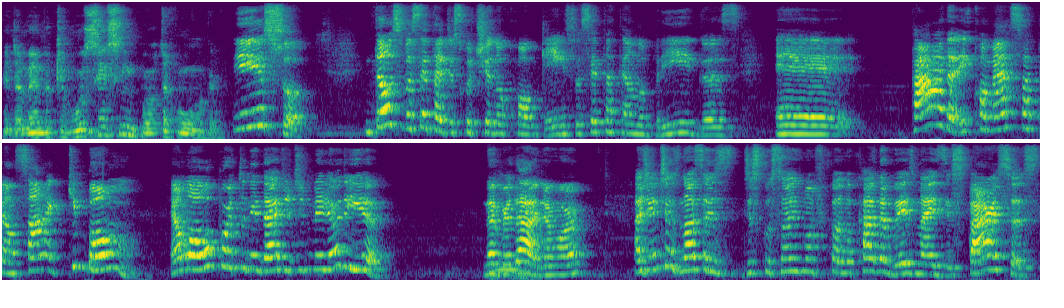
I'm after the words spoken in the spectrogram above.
E também porque você se importa com o outro. Isso! Então, se você está discutindo com alguém, se você está tendo brigas, é, para e começa a pensar que bom, é uma oportunidade de melhoria. Não é Hum. verdade, amor? A gente, as nossas discussões vão ficando cada vez mais esparsas,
